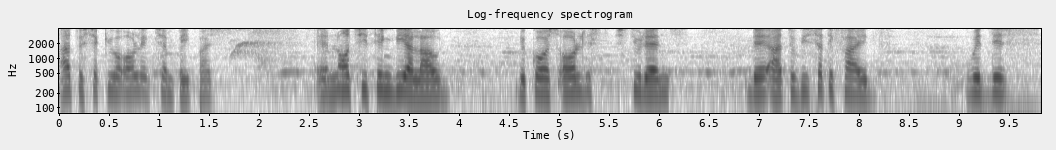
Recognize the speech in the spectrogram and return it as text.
are to secure all exam papers and no cheating be allowed because all the students they are to be certified with these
